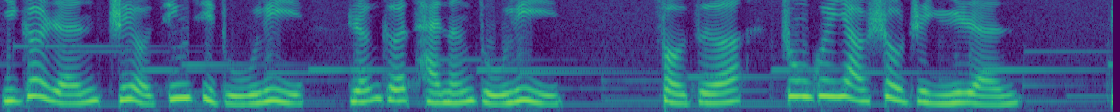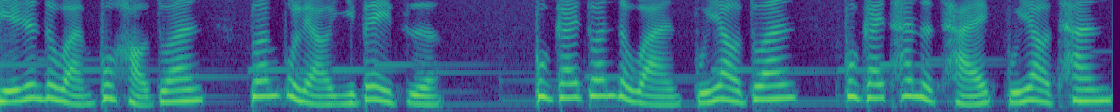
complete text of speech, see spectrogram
一个人只有经济独立，人格才能独立，否则终归要受制于人。别人的碗不好端，端不了一辈子。不该端的碗不要端，不该贪的财不要贪。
